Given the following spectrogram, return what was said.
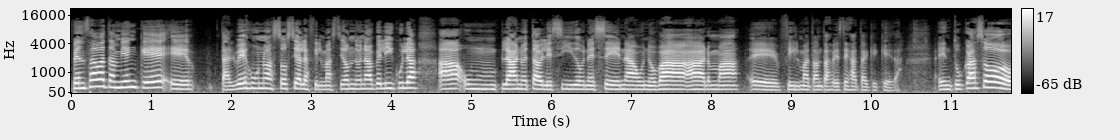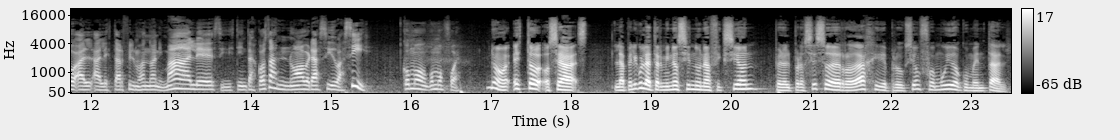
pensaba también que eh, tal vez uno asocia la filmación de una película a un plano establecido, una escena, uno va, arma, eh, filma tantas veces hasta que queda. En tu caso, al, al, estar filmando animales y distintas cosas, no habrá sido así. ¿Cómo, cómo fue? No, esto, o sea, la película terminó siendo una ficción, pero el proceso de rodaje y de producción fue muy documental.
